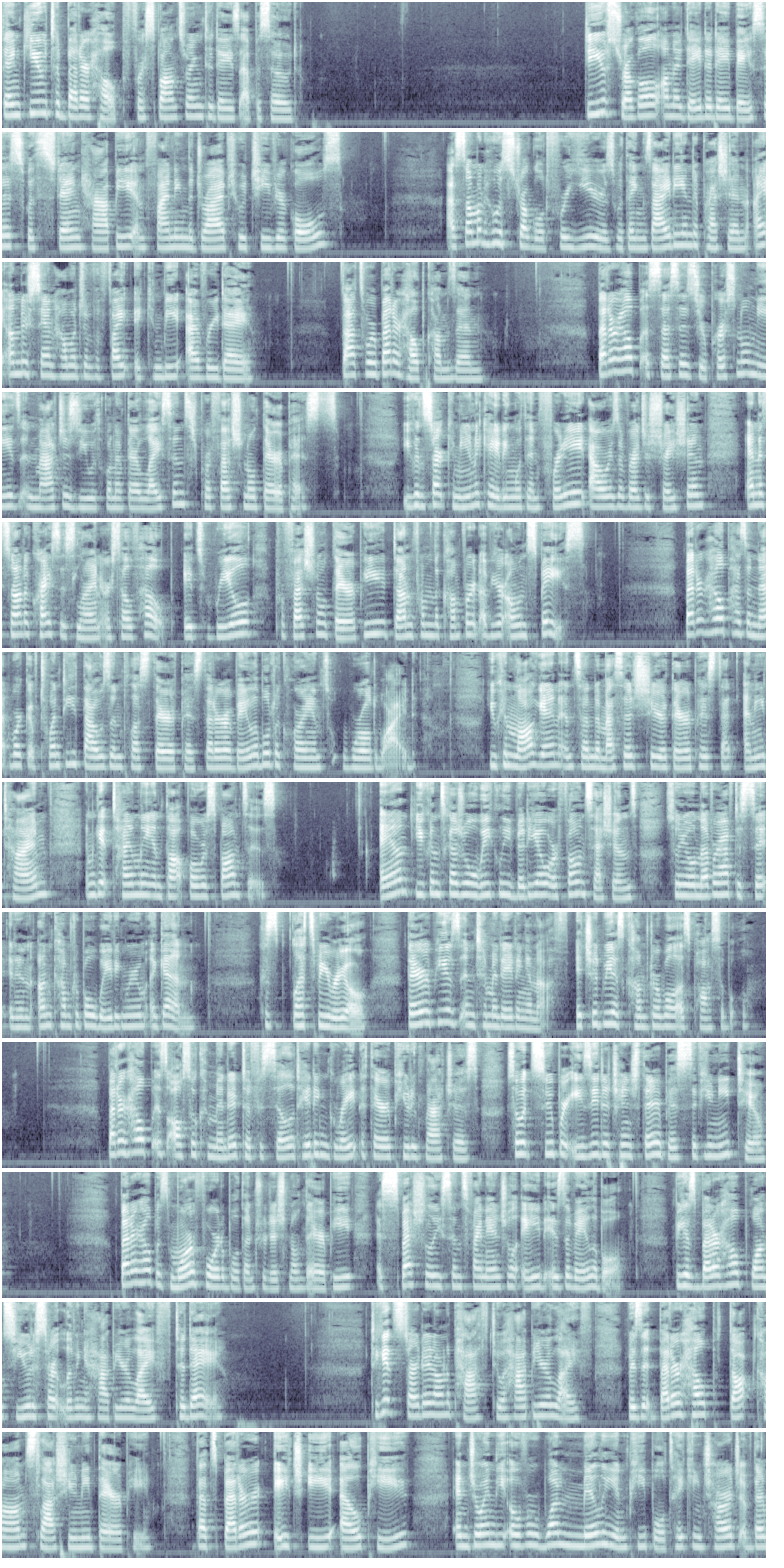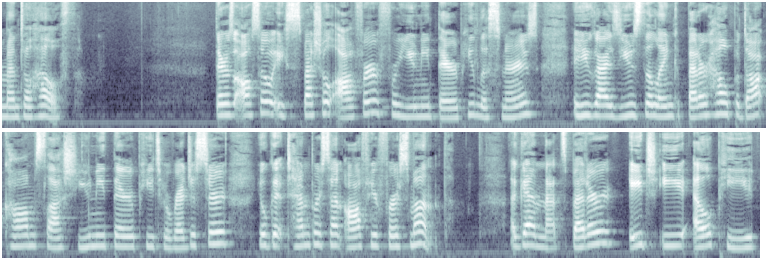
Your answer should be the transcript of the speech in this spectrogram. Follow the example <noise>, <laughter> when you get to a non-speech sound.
Thank you to BetterHelp for sponsoring today's episode. Do you struggle on a day to day basis with staying happy and finding the drive to achieve your goals? As someone who has struggled for years with anxiety and depression, I understand how much of a fight it can be every day. That's where BetterHelp comes in. BetterHelp assesses your personal needs and matches you with one of their licensed professional therapists. You can start communicating within 48 hours of registration, and it's not a crisis line or self help. It's real, professional therapy done from the comfort of your own space. BetterHelp has a network of 20,000 plus therapists that are available to clients worldwide. You can log in and send a message to your therapist at any time and get timely and thoughtful responses. And you can schedule weekly video or phone sessions so you'll never have to sit in an uncomfortable waiting room again. Because let's be real, therapy is intimidating enough. It should be as comfortable as possible. BetterHelp is also committed to facilitating great therapeutic matches, so it's super easy to change therapists if you need to. BetterHelp is more affordable than traditional therapy, especially since financial aid is available, because BetterHelp wants you to start living a happier life today. To get started on a path to a happier life, visit betterhelp.com slash you need therapy. That's better, H-E-L-P, and join the over 1 million people taking charge of their mental health. There's also a special offer for You Therapy listeners. If you guys use the link betterhelp.com slash you need therapy to register, you'll get 10% off your first month. Again, that's better, H-E-L-P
